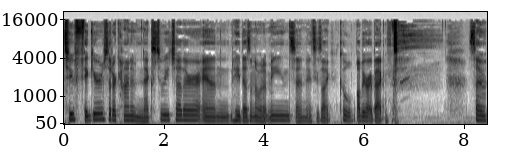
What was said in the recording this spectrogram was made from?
two figures that are kind of next to each other and he doesn't know what it means and Nancy's like, "Cool, I'll be right back." so,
